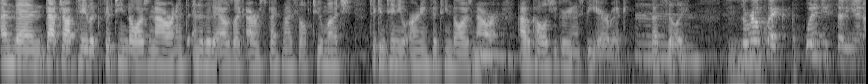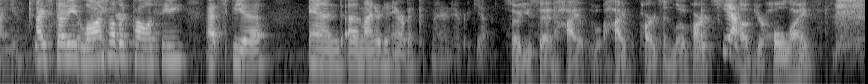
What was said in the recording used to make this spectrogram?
And then that job paid like $15 an hour. And at the end of the day i was like i respect myself too much to continue earning $15 an hour. Mm-hmm. I have a college degree and i speak arabic. That's silly mm. So real quick, what did you study at IU? Just i studied law and public policy at SPEA and uh, minored in arabic Minor in Arabic. Yep. So you said high high parts and low parts Yeah. of your whole life.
